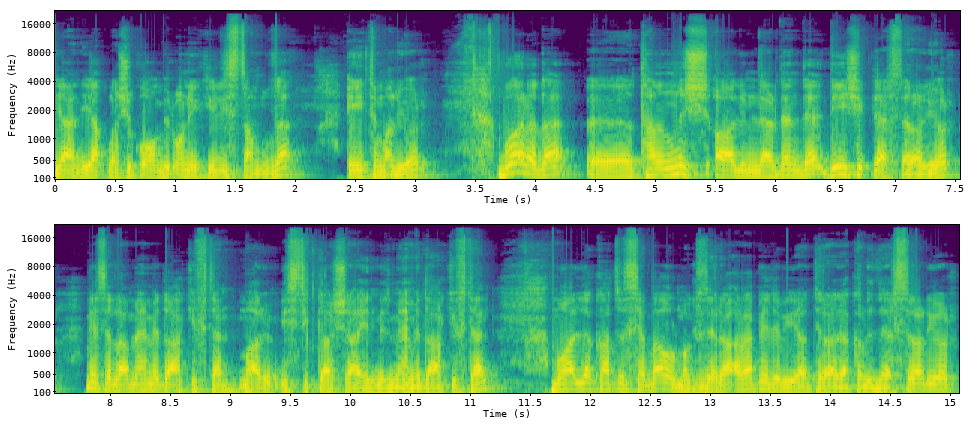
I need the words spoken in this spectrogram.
Yani yaklaşık 11-12 yıl İstanbul'da eğitim alıyor. Bu arada e, tanınmış alimlerden de değişik dersler alıyor. Mesela Mehmet Akif'ten, malum istiklal şairimiz Mehmet Akif'ten muallakatı seba olmak üzere Arap edebiyatı ile alakalı dersler alıyor.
